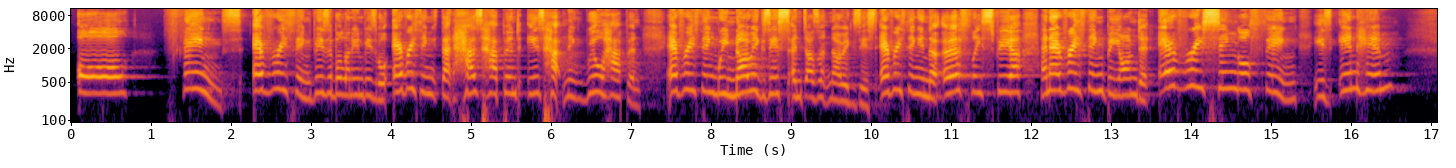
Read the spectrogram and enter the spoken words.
all things, everything visible and invisible, everything that has happened, is happening, will happen, everything we know exists and doesn't know exists, everything in the earthly sphere and everything beyond it, every single thing is in Him,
